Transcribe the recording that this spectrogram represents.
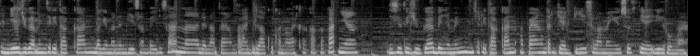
dan dia juga menceritakan bagaimana dia sampai di sana dan apa yang telah dilakukan oleh kakak-kakaknya. Di situ juga Benyamin menceritakan apa yang terjadi selama Yusuf tidak di rumah.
